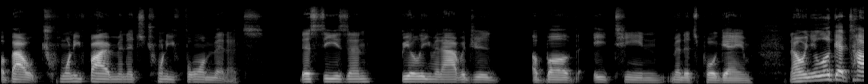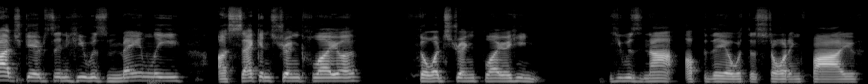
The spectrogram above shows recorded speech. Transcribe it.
about 25 minutes, 24 minutes. This season, barely even averaged above 18 minutes per game. Now, when you look at Taj Gibson, he was mainly a second string player, third string player. He he was not up there with the starting five.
